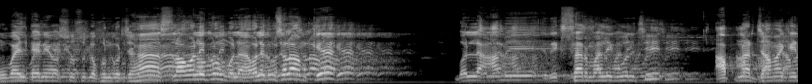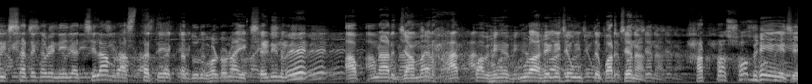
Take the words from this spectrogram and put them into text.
মোবাইলটা নিয়ে ওর শ্বশুরকে ফোন করছে। হ্যাঁ আসসালামু আলাইকুম। বলে ওয়ালাইকুম সালাম কে? বললে আমি রিক্সার মালিক বলছি আপনার জামাইকে রিক্সাতে করে নিয়ে যাচ্ছিলাম রাস্তাতে একটা দুর্ঘটনা অ্যাক্সিডেন্ট হয়ে আপনার জামাইয়ের হাত পা ভেঙে গুঁড়া হয়ে গেছে উঠতে পারছে না। হাত পা সব ভেঙে গেছে।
